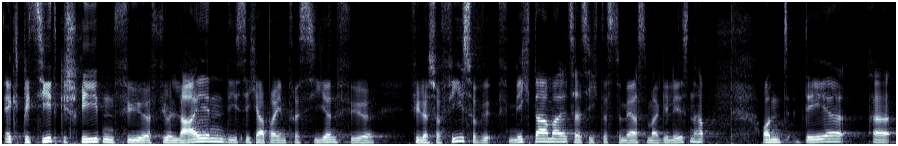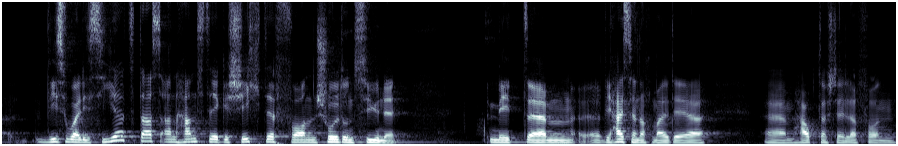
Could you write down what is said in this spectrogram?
explizit geschrieben für, für Laien, die sich aber interessieren für Philosophie, so wie für mich damals, als ich das zum ersten Mal gelesen habe. Und der äh, visualisiert das anhand der Geschichte von Schuld und Sühne. Mit, ähm, äh, wie heißt er nochmal, der ähm, Hauptdarsteller von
